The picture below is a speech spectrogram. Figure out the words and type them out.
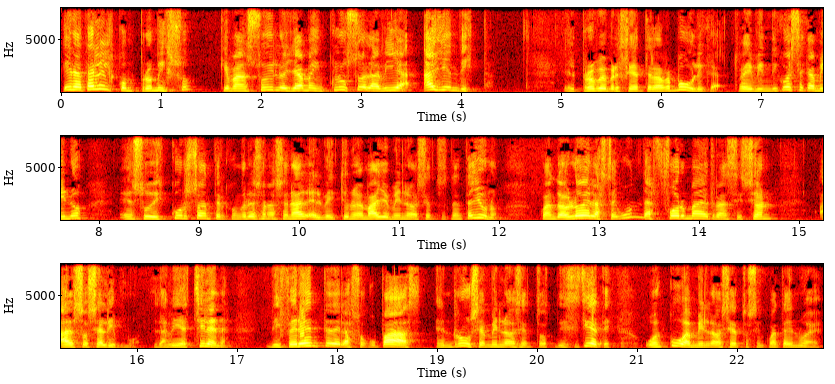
Era tal el compromiso que Mansuy lo llama incluso la vía allendista. El propio presidente de la República reivindicó ese camino en su discurso ante el Congreso Nacional el 21 de mayo de 1971, cuando habló de la segunda forma de transición al socialismo, la vía chilena, diferente de las ocupadas en Rusia en 1917 o en Cuba en 1959,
